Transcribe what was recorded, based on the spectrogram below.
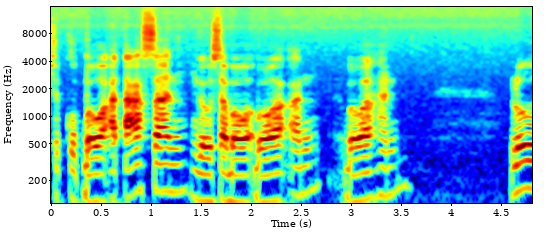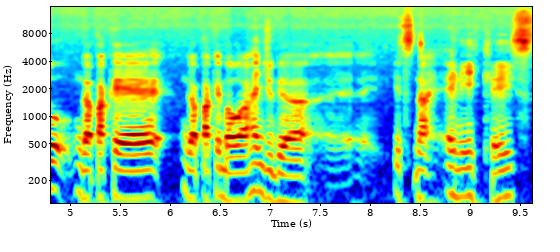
cukup bawa atasan nggak usah bawa bawaan bawahan. Lu nggak pakai nggak pakai bawahan juga eh, it's not any case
